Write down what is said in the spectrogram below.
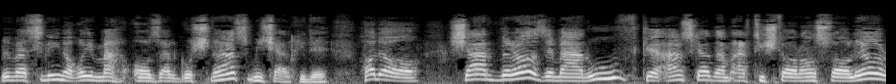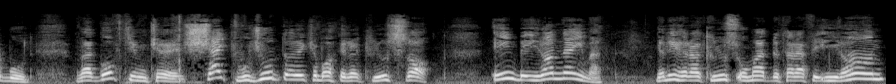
به وسیله این آقای مه آزرگشنس میچرخیده. حالا شهروراز معروف که عرض کردم ارتشداران سالار بود و گفتیم که شک وجود داره که با هراکلیوس را. این به ایران نیامد. یعنی هراکلیوس اومد به طرف ایران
